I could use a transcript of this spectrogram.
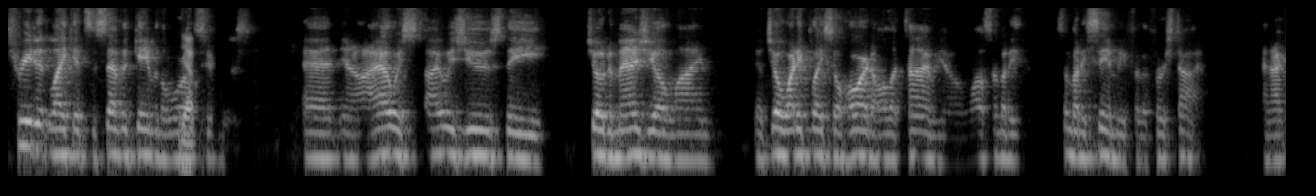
treat it like it's the seventh game of the World yep. Series. And you know, I always I always use the Joe DiMaggio line. You know, Joe, why do you play so hard all the time? You know, while somebody somebody seeing me for the first time. And I,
